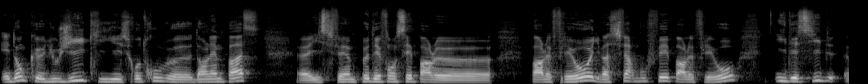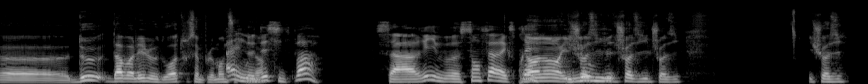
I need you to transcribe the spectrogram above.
et donc Yuji qui se retrouve dans l'impasse, il se fait un peu défoncer par le, par le fléau, il va se faire bouffer par le fléau, il décide de d'avaler le doigt tout simplement. ah, il ne décide pas Ça arrive sans faire exprès Non, non, il, choisit, il choisit, il choisit. Il choisit.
